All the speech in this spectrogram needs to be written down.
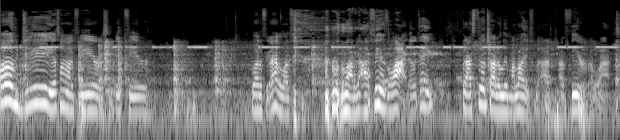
Oh, gee, that's one of my fears. A big fear. A lot of fear. I have a lot of fear. a lot of I fear a lot. Okay, but I still try to live my life. But I, I fear a lot.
